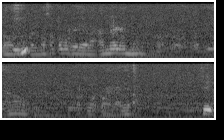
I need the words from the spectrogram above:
Los superboss son como que la carne de cañón, los, los, los villanos, los, los coge galletas. Sí.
